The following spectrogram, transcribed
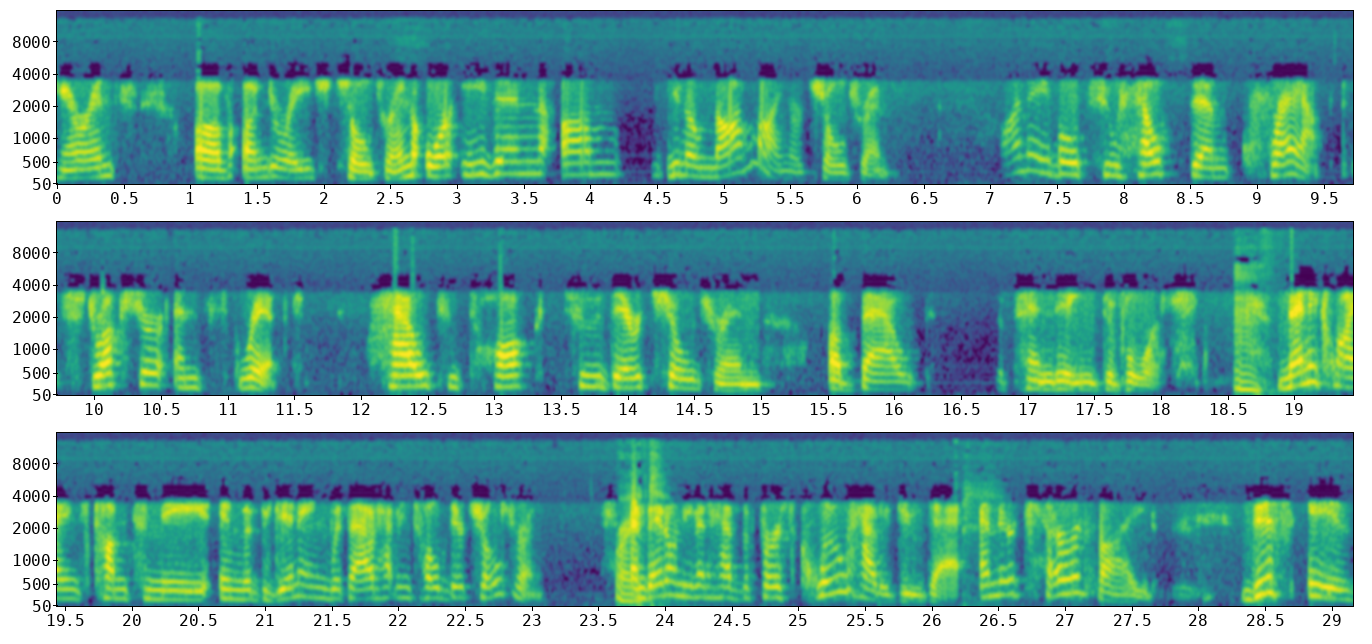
parents of underage children or even, um, you know, non-minor children, I'm able to help them craft structure and script how to talk to their children about the pending divorce. Mm. Many clients come to me in the beginning without having told their children. Right. And they don't even have the first clue how to do that. And they're terrified. This is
